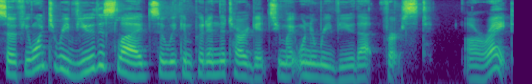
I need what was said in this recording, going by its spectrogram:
So if you want to review the slides so we can put in the targets, you might want to review that first. All right,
